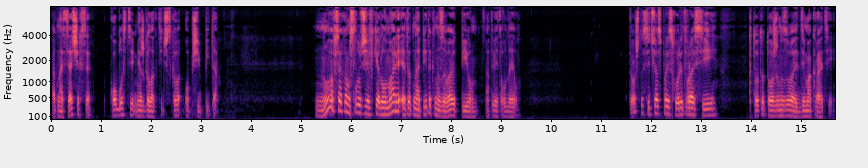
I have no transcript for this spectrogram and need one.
относящихся к области межгалактического общепита. «Ну, во всяком случае, в Кедлмаре этот напиток называют пивом», — ответил Дейл. «То, что сейчас происходит в России, кто-то тоже называет демократией»,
